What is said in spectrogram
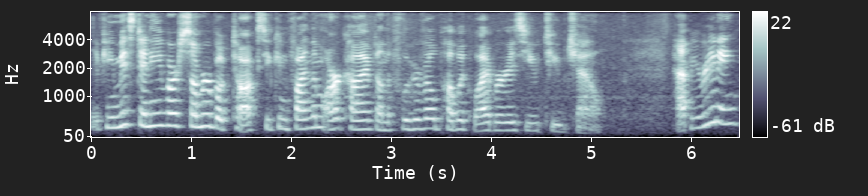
If you missed any of our summer book talks, you can find them archived on the Pflugerville Public Library's YouTube channel. Happy reading!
